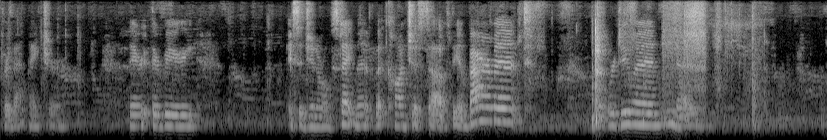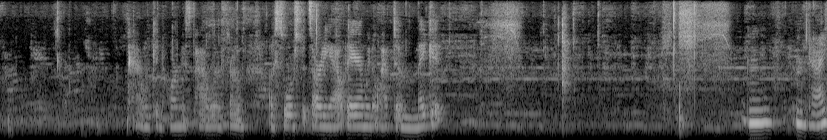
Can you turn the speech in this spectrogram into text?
for that nature, they're they're very. It's a general statement, but conscious of the environment, what we're doing, you know, we can harness power from a source that's already out there, and we don't have to make it Mm, okay.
